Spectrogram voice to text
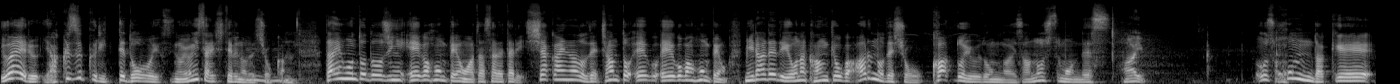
いわゆる役作りってどういうのようにしているのでしょうか、台本と同時に映画本編を渡されたり試写会などでちゃんと英語英語版本編を見られるような環境があるのでしょうか？というどんがいさんの質問です。はい。本だけ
